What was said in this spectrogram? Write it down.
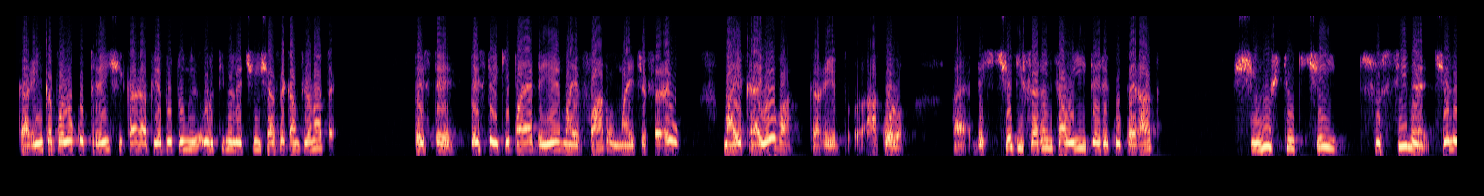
care încă pe locul 3 și care a pierdut ultimele 5-6 campionate. Peste, peste echipa aia de ieri mai e Farul, mai e CFR-ul, mai e Craiova, care e acolo. Deci ce diferență au ei de recuperat și nu știu ce susține, ce le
